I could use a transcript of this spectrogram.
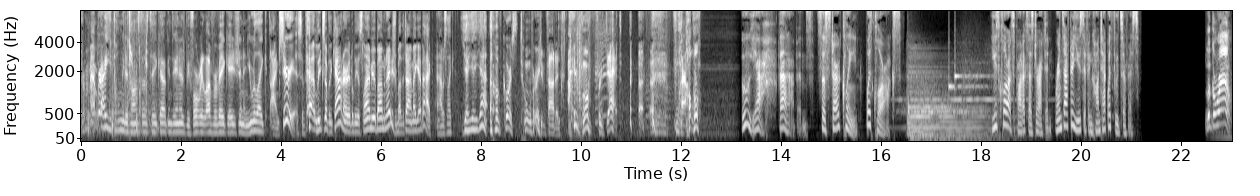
Remember how you told me to toss those takeout containers before we left for vacation? And you were like, I'm serious. If that leaks over the counter, it'll be a slimy abomination by the time I get back. And I was like, yeah, yeah, yeah, of course. Don't worry about it. I won't forget. well. Ooh, yeah, that happens. So start clean with Clorox. Use Clorox products as directed. Rinse after use if in contact with food surface. Look around.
